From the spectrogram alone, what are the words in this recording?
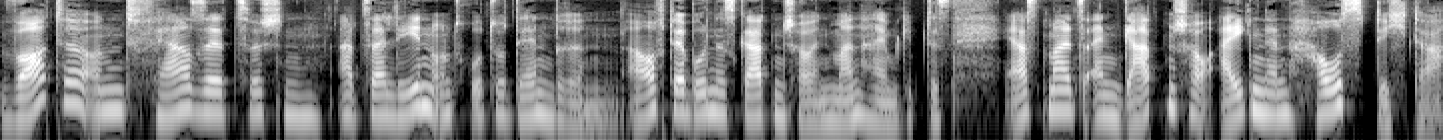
Worte und Verse zwischen Azaleen und Rhododendren. Auf der Bundesgartenschau in Mannheim gibt es erstmals einen Gartenschau-eigenen Hausdichter.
